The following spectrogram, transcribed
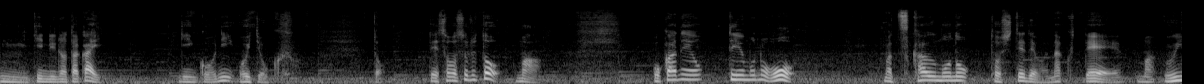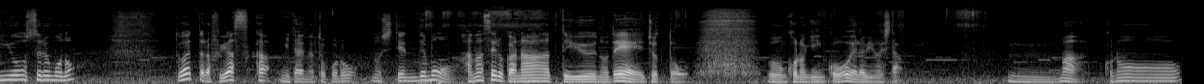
うん、金利の高い銀行に置いておく。でそうするとまあお金をっていうものを、まあ、使うものとしてではなくて、まあ、運用するものどうやったら増やすかみたいなところの視点でも話せるかなっていうのでちょっと、うん、この銀行を選びました。うんまあこの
